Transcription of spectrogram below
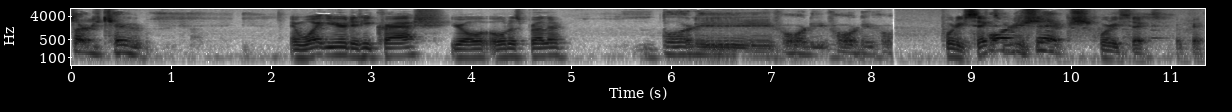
32. And what year did he crash? Your old, oldest brother? 40, 40, 40, 46? 46. 46. Okay.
